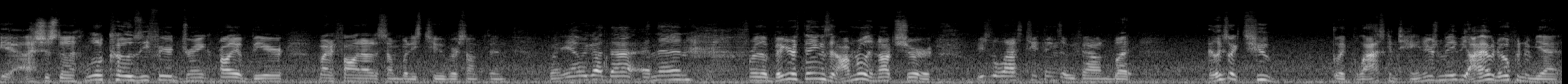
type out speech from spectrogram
yeah, it's just a little cozy for your drink, probably a beer. Might have fallen out of somebody's tube or something. But yeah, we got that. And then for the bigger things that I'm really not sure. These are the last two things that we found, but it looks like two like glass containers maybe. I haven't opened them yet.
